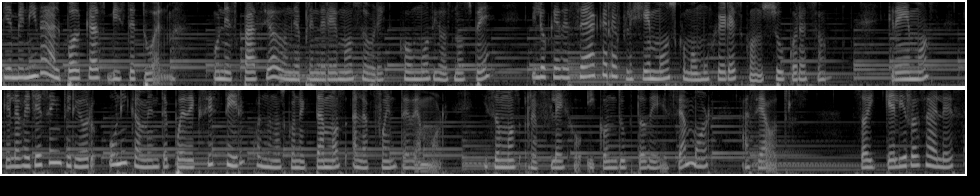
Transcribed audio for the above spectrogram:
Bienvenida al podcast Viste tu alma, un espacio donde aprenderemos sobre cómo Dios nos ve y lo que desea que reflejemos como mujeres con su corazón. Creemos que la belleza interior únicamente puede existir cuando nos conectamos a la fuente de amor y somos reflejo y conducto de ese amor hacia otros. Soy Kelly Rosales,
